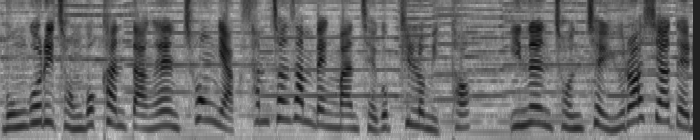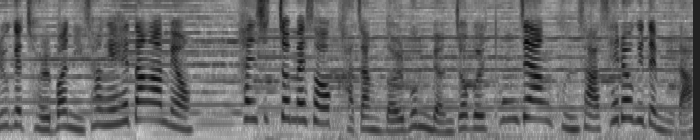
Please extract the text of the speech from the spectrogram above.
몽골이 정복한 땅은 총 약 3,300만 제곱킬로미터. 이는 전체 유라시아 대륙의 절반 이상에 해당하며 한 시점에서 가장 넓은 면적을 통제한 군사 세력이 됩니다.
